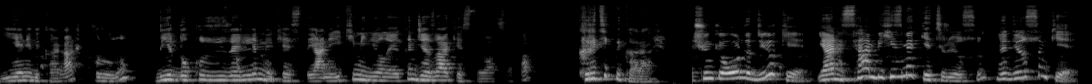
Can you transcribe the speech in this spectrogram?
yeni bir karar kurulun. 1950 mi kesti? Yani 2 milyona yakın ceza kesti WhatsApp'a. Kritik bir karar. Çünkü orada diyor ki yani sen bir hizmet getiriyorsun ve diyorsun ki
